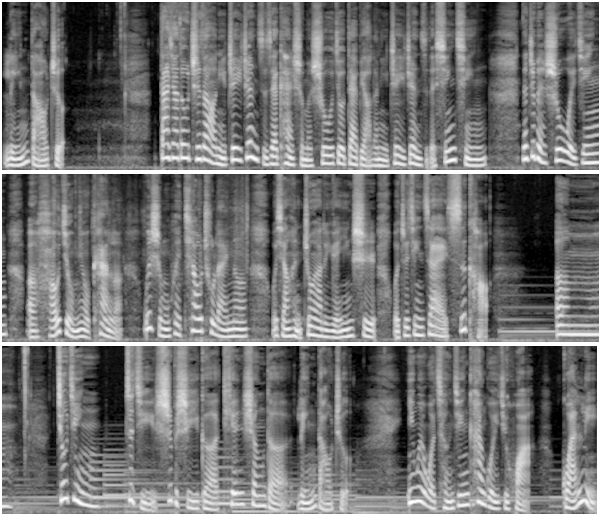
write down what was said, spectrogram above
领导者》。大家都知道，你这一阵子在看什么书，就代表了你这一阵子的心情。那这本书我已经呃好久没有看了，为什么会挑出来呢？我想很重要的原因是我最近在思考，嗯，究竟自己是不是一个天生的领导者？因为我曾经看过一句话：管理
